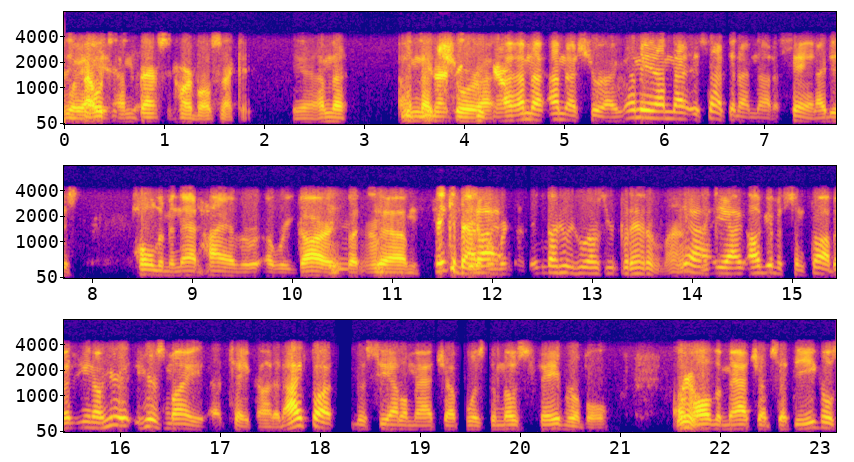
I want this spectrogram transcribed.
think Boy, I- Belichick's I'm- the best and Harbaugh second. Yeah, I'm not. I'm not not sure. I, I'm not. I'm not sure. I, I mean, I'm not. It's not that I'm not a fan. I just hold him in that high of a, a regard. But um, Think about You know, it. I- think about who, who else you put ahead of him. I yeah, think- yeah, I'll give it some thought. But you know, here, here's my uh, take on it. I thought the Seattle matchup was the most favorable of all the matchups that the Eagles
